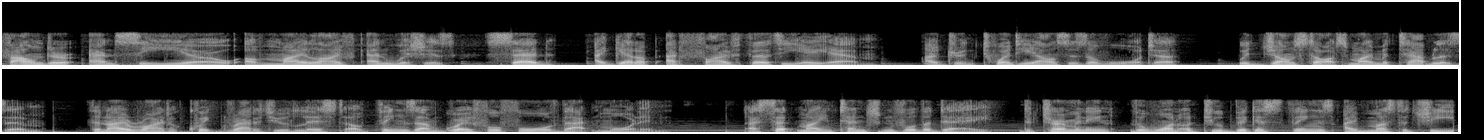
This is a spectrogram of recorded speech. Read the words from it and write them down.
founder and CEO of My Life and Wishes, said, I get up at 5.30 a.m. I drink 20 ounces of water, which jumpstarts my metabolism. Then I write a quick gratitude list of things I'm grateful for that morning. I set my intention for the day, determining the one or two biggest things I must achieve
